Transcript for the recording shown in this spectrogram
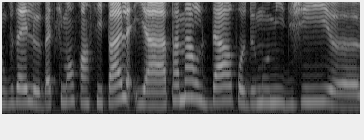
donc vous avez le bâtiment principal, il y a pas mal d'arbres de momiji euh,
